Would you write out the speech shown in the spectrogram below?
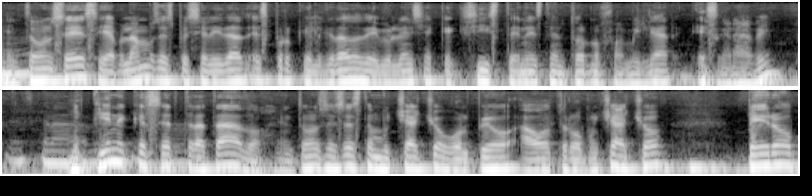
Entonces, si hablamos de especialidad es porque el grado de violencia que existe en este entorno familiar es grave, y tiene que ser tratado. Entonces, este muchacho golpeó a otro muchacho, pero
